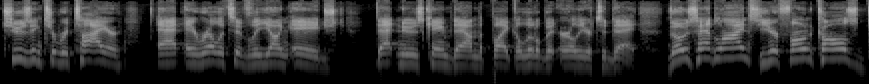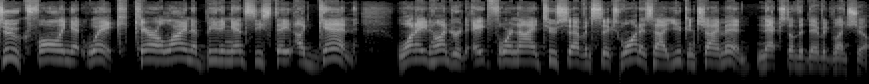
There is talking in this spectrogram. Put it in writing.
choosing to retire at a relatively young age. That news came down the pike a little bit earlier today. Those headlines, your phone calls Duke falling at Wake, Carolina beating NC State again. 1 800 849 2761 is how you can chime in next on The David Glenn Show.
